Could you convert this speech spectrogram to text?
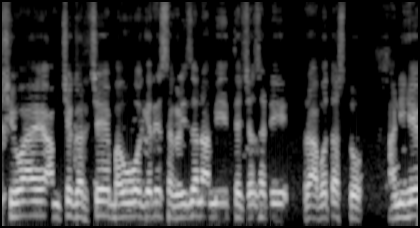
शिवाय आमचे घरचे भाऊ वगैरे सगळेजण आम्ही त्याच्यासाठी राबत असतो. आणि हे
